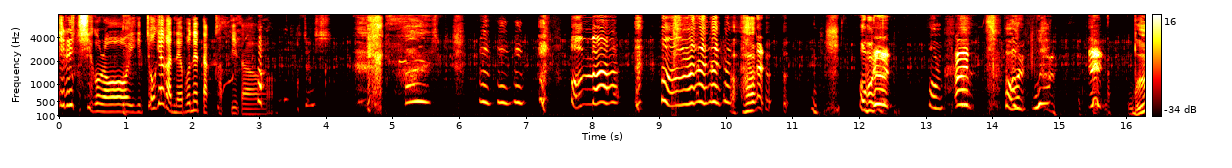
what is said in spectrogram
이런 식으로 이게 쪼개가 내보냈다 갑니다. 어머니, 어머, 어머니, 뭐?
